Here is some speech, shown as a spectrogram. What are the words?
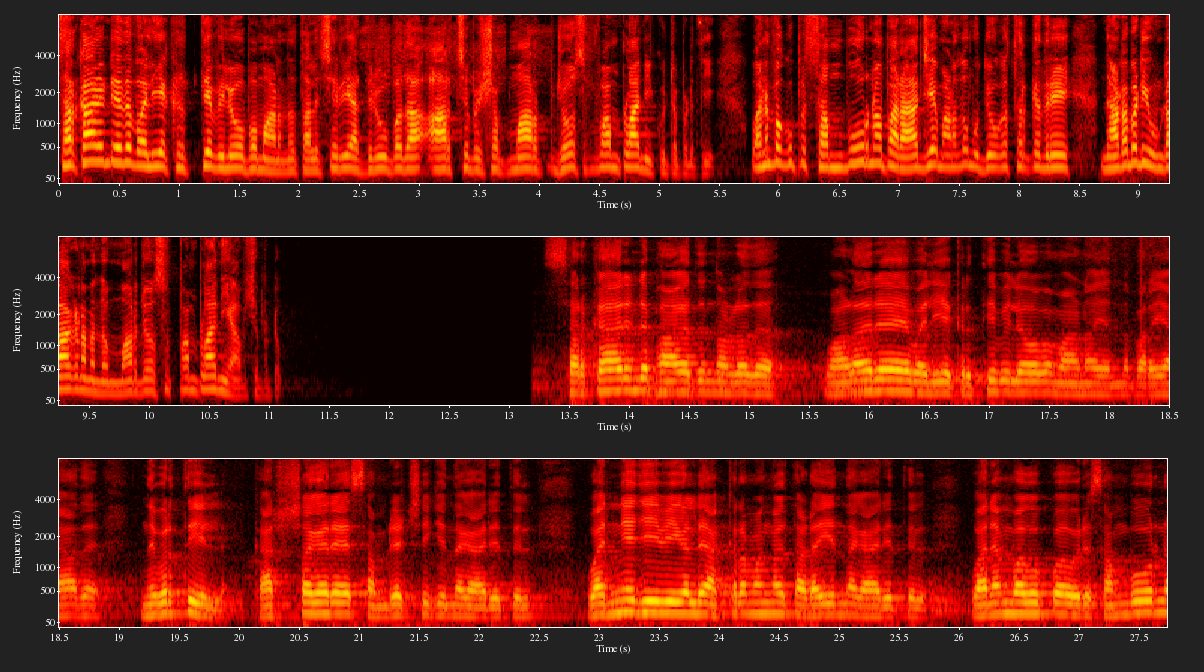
സർക്കാരിന്റേത് വലിയ കൃത്യവിലോപമാണെന്ന് തലശ്ശേരി അതിരൂപത ആർച്ച് ബിഷപ്പ് മാർ ജോസഫ് പംപ്ലാനി കുറ്റപ്പെടുത്തി. വനംവകുപ്പ് സമ്പൂർണ പരാജയമാണെന്നും ഉദ്യോഗസ്ഥർക്കെതിരെ നടപടി ഉണ്ടാകണമെന്നും മാർ ജോസഫ് പംപ്ലാനി ആവശ്യപ്പെട്ടു. സർക്കാരിന്റെ ഭാഗത്തു നിന്നുള്ളത് വളരെ വലിയ കൃത്യവിലോപമാണ് എന്ന് പറയാതെ നിവൃത്തിയില്ല. കർഷകരെ സംരക്ഷിക്കുന്ന കാര്യത്തിൽ വന്യജീവികളുടെ അക്രമങ്ങൾ തടയുന്ന കാര്യത്തിൽ വനം വകുപ്പ് ഒരു സമ്പൂർണ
